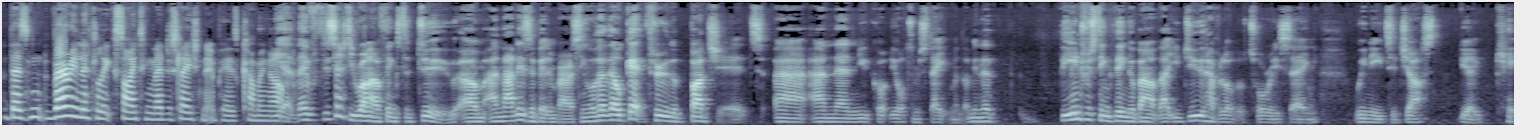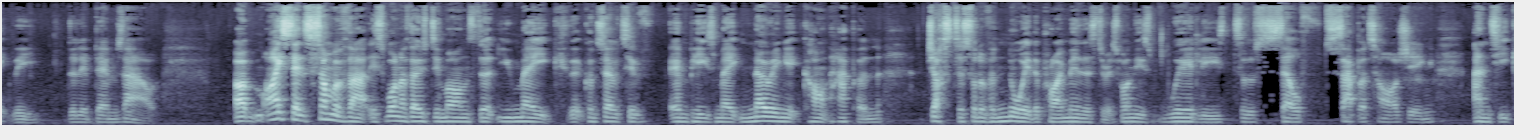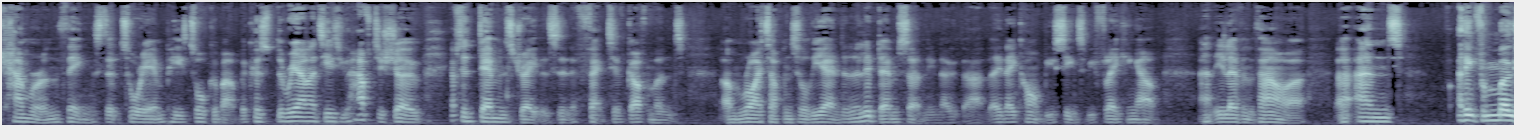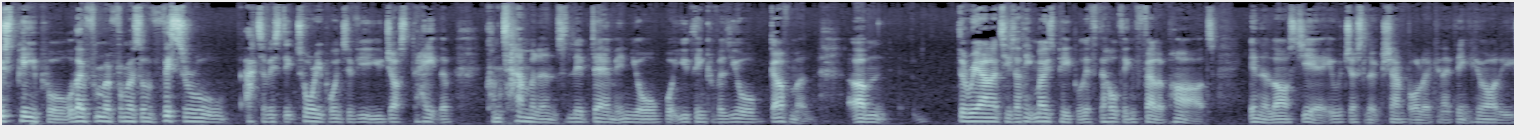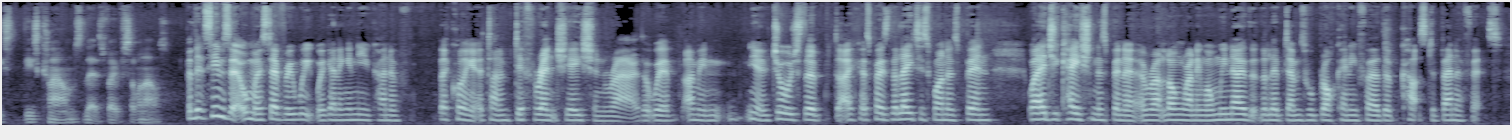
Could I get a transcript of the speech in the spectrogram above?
There's very little exciting legislation, it appears, coming up. Yeah, they've essentially run out of things to do, um, and that is a bit embarrassing. Although they'll get through the budget, uh, and then you've got the autumn statement. I mean, the, the interesting thing about that, you do have a lot of Tories saying we need to just you know kick the the Lib Dems out. Um, I sense some of that is one of those demands that you make, that Conservative MPs make, knowing it can't happen, just to sort of annoy the Prime Minister. It's one of these weirdly sort of self sabotaging anti Cameron things that Tory MPs talk about, because the reality is you have to show, you have to demonstrate that it's an effective government. Um, right up until the end, and the Lib Dems certainly know that they they can't be seen to be flaking out at the eleventh hour. Uh, and I think for most people, although from a, from a sort of visceral atavistic Tory point of view, you just hate the contaminants Lib Dem in your what you think of as your government. Um, the reality is, I think most people, if the whole thing fell apart in the last year, it would just look shambolic, and I think, who are these these clowns? Let's vote for someone else. But it seems that almost every week we're getting a new kind of they're calling it a kind of differentiation row that we're i mean you know george the i suppose the latest one has been well education has been a, a long running one. We know that the lib dems will block any further cuts to benefits.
